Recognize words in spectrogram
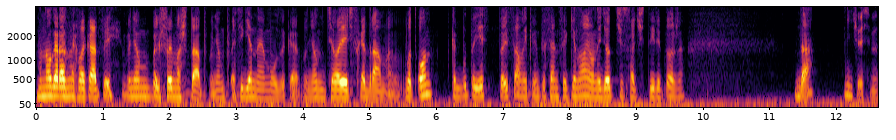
много разных локаций, в нем большой масштаб, в нем офигенная музыка, в нем человеческая драма. Вот он как будто есть той самой квинтэссенции кино, и он идет часа четыре тоже. Да, Ничего себе.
